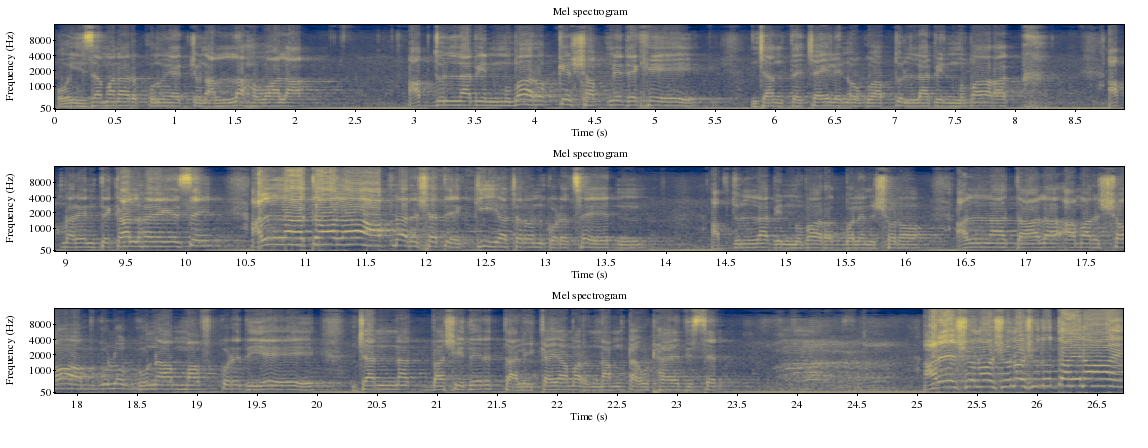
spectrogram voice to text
ওই জামানার কোনো একজন আল্লাহওয়ালা আবদুল্লাহ বিন মুবারককে স্বপ্নে দেখে জানতে চাইলেন, ওগো আবদুল্লাহ বিন মুবারক, আপনার এন্তেকাল হয়ে গেছে। আল্লাহ তাআলা আপনার সাথে কি আচরণ করেছেন? আবদুল্লাহ বিন মুবারক বলেন, শোনো, আল্লাহ তালা আমার সবগুলো গুনাহ মাফ করে দিয়ে জান্নাতবাসীদের তালিকায় আমার নামটা উঠায় দিচ্ছেন আরে শোনো শোনো, শুধু তাই নয়,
